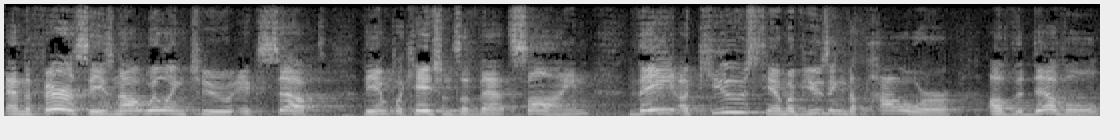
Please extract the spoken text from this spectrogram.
And the Pharisees, not willing to accept the implications of that sign, they accused him of using the power of the devil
